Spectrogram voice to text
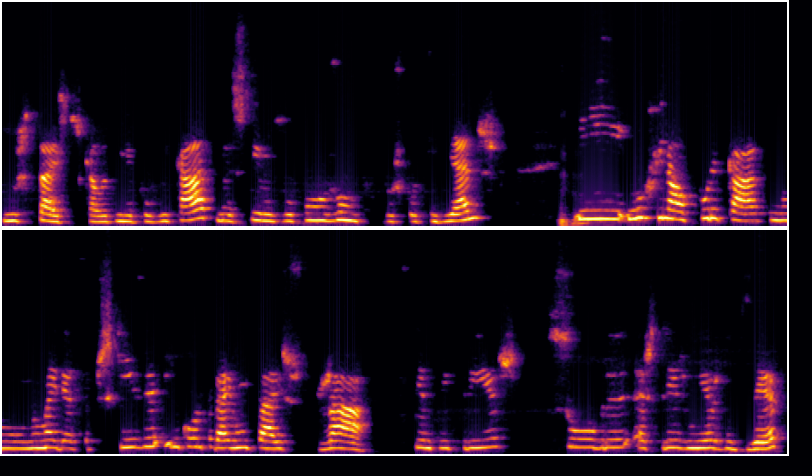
nos textos que ela tinha publicado, mas temos o conjunto dos cotidianos. Uhum. E no final, por acaso, no, no meio dessa pesquisa, encontrei um texto já 73 sobre as três mulheres do deserto,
